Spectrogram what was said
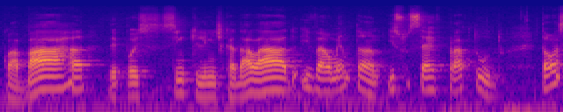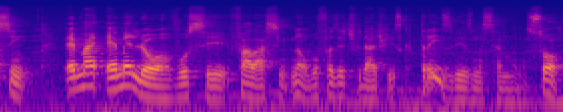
com a barra, depois 5 kg de cada lado e vai aumentando. Isso serve para tudo. Então, assim, é, é melhor você falar assim: não, vou fazer atividade física três vezes na semana só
